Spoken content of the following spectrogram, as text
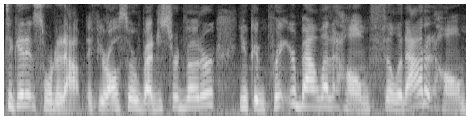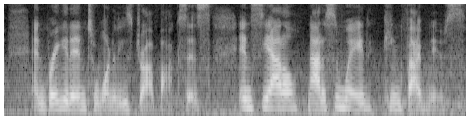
to get it sorted out. If you're also a registered voter, you can print your ballot at home, fill it out at home, and bring it into one of these drop boxes. In Seattle, Madison Wade, King 5 News.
